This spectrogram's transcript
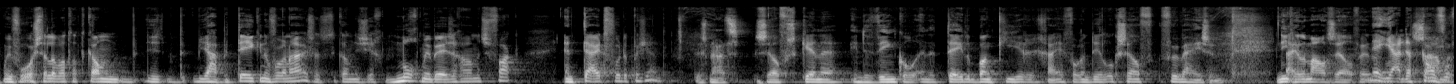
Moet je voorstellen wat dat kan ja, betekenen voor een huisarts. Dan kan hij zich nog meer bezighouden met zijn vak. En tijd voor de patiënt. Dus na het zelf scannen in de winkel en het telebankieren ga je voor een deel ook zelf verwijzen. Niet helemaal zelf, hè? Nee, ja, dat kan voor,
